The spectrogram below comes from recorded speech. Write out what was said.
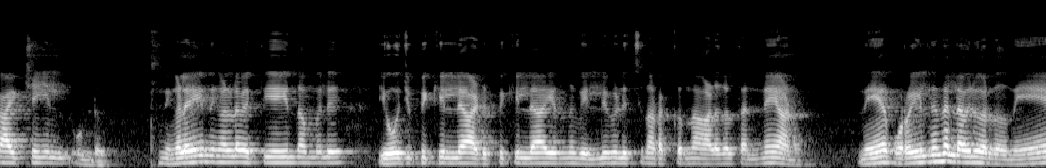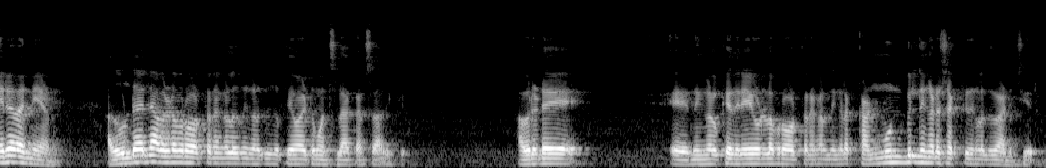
കാഴ്ചയിൽ ഉണ്ട്. നിങ്ങളെയും നിങ്ങളുടെ വ്യക്തിയെയും തമ്മിൽ യോജിപ്പിക്കില്ല അടുപ്പിക്കില്ല എന്ന് വെല്ലുവിളിച്ച് നടക്കുന്ന ആളുകൾ തന്നെയാണ്. നേ പുറയിൽ നിന്നല്ല അവർ വരുന്നത് നേരെ തന്നെയാണ്. അതുകൊണ്ട് തന്നെ അവരുടെ പ്രവർത്തനങ്ങൾ നിങ്ങൾക്ക് കൃത്യമായിട്ട് മനസ്സിലാക്കാൻ സാധിക്കും. അവരുടെ നിങ്ങൾക്കെതിരെയുള്ള പ്രവർത്തനങ്ങൾ നിങ്ങളുടെ കൺമുൻപിൽ നിങ്ങളുടെ ശക്തി നിങ്ങൾക്ക് കാണിച്ചു തരും.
